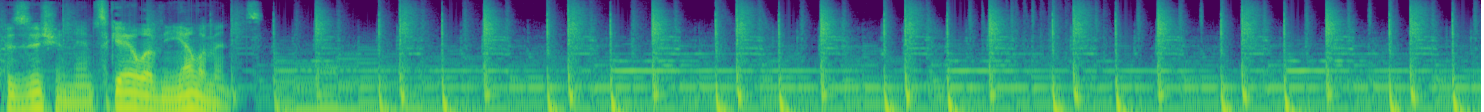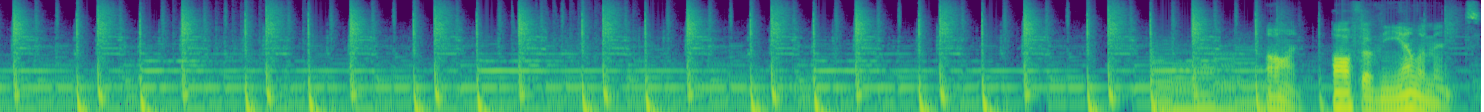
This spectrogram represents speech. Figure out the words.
position and scale of the elements. On, off of the elements.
